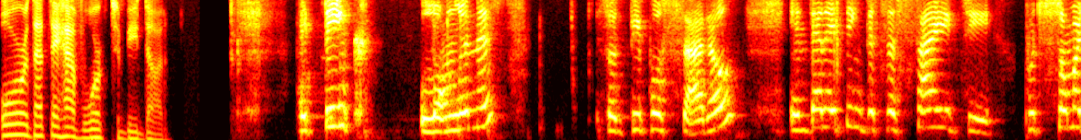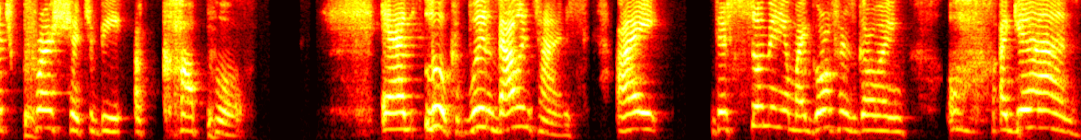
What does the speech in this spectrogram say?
or that they have work to be done? I think loneliness. So people settle. And then I think the society puts so much pressure to be a couple. And look, when Valentine's, I there's so many of my girlfriends going, oh, again,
